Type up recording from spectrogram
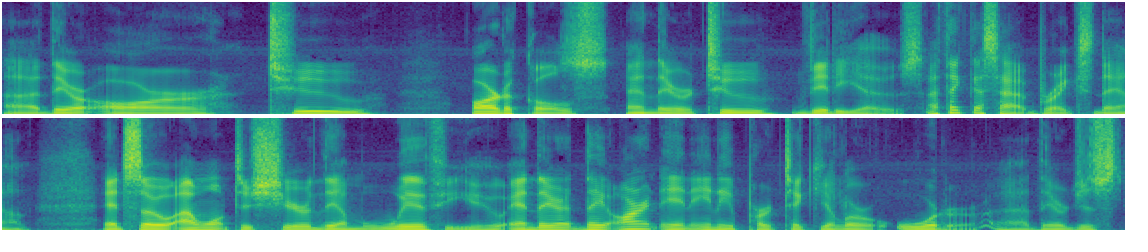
uh, there are two articles and there are two videos. I think that's how it breaks down. And so I want to share them with you. And they they aren't in any particular order. Uh, they're just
